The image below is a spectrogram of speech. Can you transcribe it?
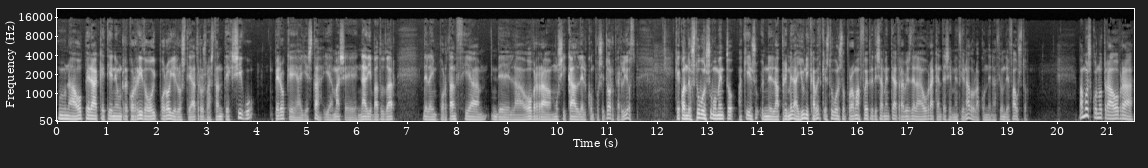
una ópera que tiene un recorrido hoy por hoy en los teatros bastante exiguo, pero que ahí está. Y además eh, nadie va a dudar de la importancia de la obra musical del compositor, Berlioz, que cuando estuvo en su momento aquí, en, la primera y única vez que estuvo en nuestro programa fue precisamente a través de la obra que antes he mencionado, La condenación de Fausto. Vamos con otra obra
